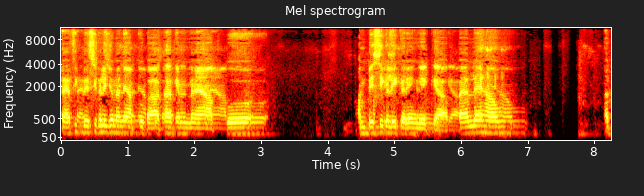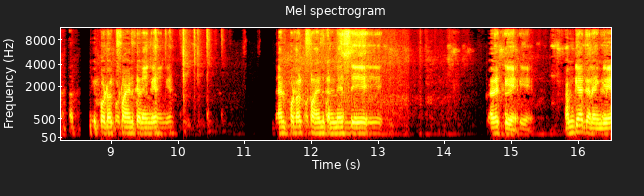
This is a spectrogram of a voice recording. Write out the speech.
ट्रैफ़िक बेसिकली जो मैंने आपको कहा था कि मैं आपको हम बेसिकली करेंगे क्या? पहले हम प्रोडक्ट फाइंड करेंगे। देन प्रोडक्ट फाइंड करने से करके हम क्या करेंगे?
